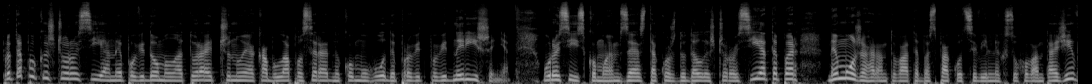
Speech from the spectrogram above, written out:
Проте, поки що Росія не повідомила Туреччину, яка була посередником угоди про відповідне рішення. У російському МЗС також додали, що Росія тепер не може гарантувати безпеку цивільних суховантажів,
